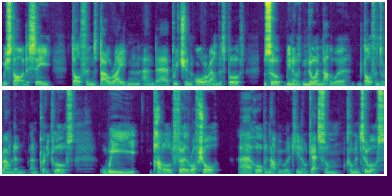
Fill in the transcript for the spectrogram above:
we started to see dolphins bow riding and uh, breaching all around this boat. So, you know, knowing that there were dolphins around and, and pretty close, we paddled further offshore, uh, hoping that we would, you know, get some coming to us.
